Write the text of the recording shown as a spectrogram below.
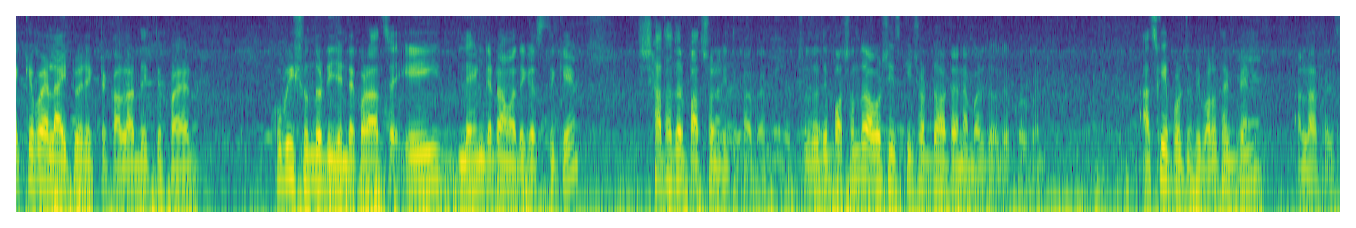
একেবারে লাইট ওয়ের একটা কালার দেখতে পারেন। খুবই সুন্দর ডিজাইনটা করা আছে। এই লেহেঙ্গাটা আমাদের কাছ থেকে সাত হাজার পাঁচশো নিতে পারবেন। তো যদি পছন্দ অবশ্যই স্ক্রিনশট দেওয়া হটায় নাম্বার যোগাযোগ করবেন। আজকে এই পর্যন্ত ভালো থাকবেন। আল্লাহ হাফেজ।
